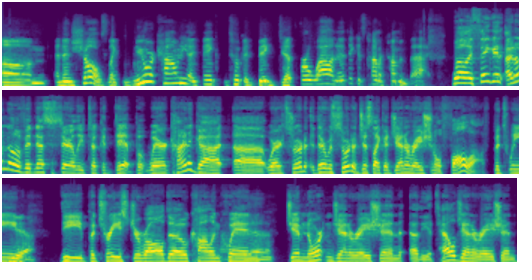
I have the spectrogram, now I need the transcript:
Um, and then Schulz, like New York comedy, I think took a big dip for a while, and I think it's kind of coming back. Well, I think it, I don't know if it necessarily took a dip, but where it kind of got, uh, where it sort of, there was sort of just like a generational fall off between Yeah. Oh, the Patrice, Giraldo, Colin Quinn, yeah. Jim Norton generation, uh, the Attell generation,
